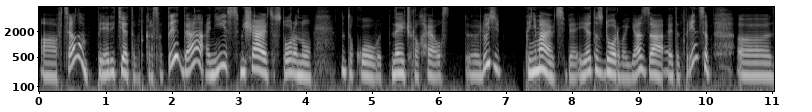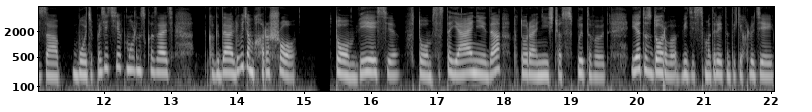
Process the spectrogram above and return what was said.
а, в целом приоритеты вот красоты, да, они смещаются в сторону ну, такого вот natural health. Э, люди принимают себя, и это здорово. Я за этот принцип, э, за бодипозитив, можно сказать, когда людям хорошо том весе, в том состоянии, да, которое они сейчас испытывают. И это здорово видеть, смотреть на таких людей.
